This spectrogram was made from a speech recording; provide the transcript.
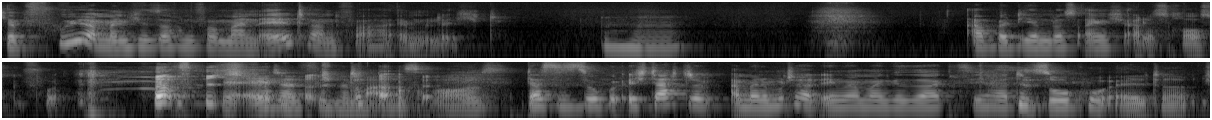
Ich habe früher manche Sachen von meinen Eltern verheimlicht. Mhm. Aber die haben das eigentlich alles rausgefunden. Ja, Eltern finden immer alles raus. Das ist so. Ich dachte, meine Mutter hat irgendwann mal gesagt, sie hat. Die Soko-Eltern.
